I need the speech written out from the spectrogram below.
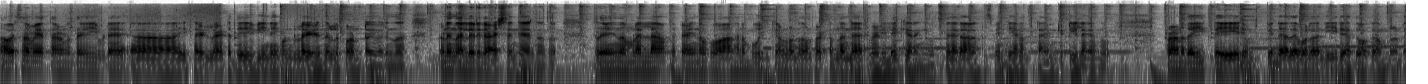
ആ ഒരു സമയത്താണ് ദേ ഇവിടെ ഈ സൈഡിലായിട്ട് ദേവീനെ കൊണ്ടുള്ള എഴുന്നള്ളിപ്പാണ് കേട്ടോ വരുന്നത്. ആണെങ്കിൽ നല്ലൊരു കാഴ്ച തന്നെയായിരുന്നു അത്. അത് കഴിഞ്ഞ് നമ്മളെല്ലാം ഒക്കെ കഴിഞ്ഞ് നമുക്ക് വാഹനം പൂജിക്കാനുള്ളതുകൊണ്ട് നമ്മൾ പെട്ടെന്ന് തന്നെ വെളിയിലേക്ക് ഇറങ്ങി. ഒത്തിരി നേരം അകത്ത് സ്പെൻഡ് ചെയ്യാനൊന്നും ടൈം കിട്ടിയില്ലായിരുന്നു. അപ്പോഴാണ് ഈ തേരും പിന്നെ അതേപോലെ തന്നെ ഈ രഥമൊക്കെ നമ്മളുണ്ട്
